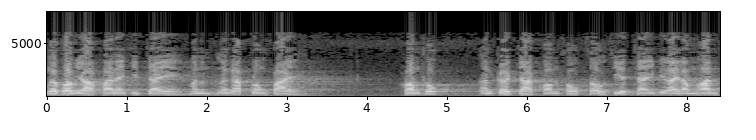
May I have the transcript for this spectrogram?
เมื่อความอยากภายในจิตใจ มันระงับลงไป ความทุกข์อันเกิดจากความโศกเศร้าเสียใจพิไรลำพันธ์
